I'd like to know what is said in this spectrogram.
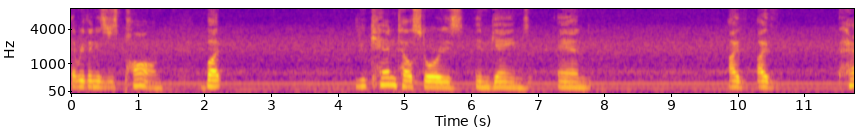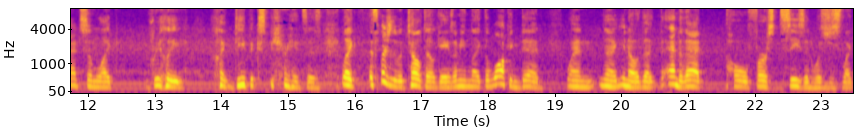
everything is just pong. But you can tell stories in games and I've I've had some like really like deep experiences. Like especially with telltale games. I mean like the walking dead when you know the the end of that whole first season was just like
